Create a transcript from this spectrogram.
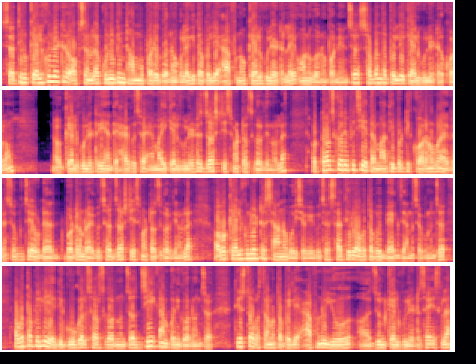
साथीहरू क्यालकुलेटर अप्सनलाई कुनै पनि ठाउँमा प्रयोग गर्नको लागि तपाईँले आफ्नो क्यालकुलेटरलाई अन गर्नुपर्ने हुन्छ। सबभन्दा पहिले क्यालकुलेटर खोलौँ। क्यालकुलेटर यहाँ देखाएको छ एमआई क्यालकुलेटर जस्ट यसमा टच गरिदिनु होला। टच गरेपछि यता माथिपट्टि कर्नरमा हेर्न सक्नुहुन्छ एउटा बटन रहेको छ जस्ट यसमा टच गरिदिनु होला। अब क्यालकुलेटर सानो भइसकेको छ। साथीहरू अब तपाईँ ब्याक जान सक्नुहुन्छ। अब तपाईँले यदि गुगल सर्च गर्नुहुन्छ जे काम पनि गर्नुहुन्छ त्यस्तो अवस्थामा तपाईँले आफ्नो यो जुन क्यालकुलेटर छ यसलाई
